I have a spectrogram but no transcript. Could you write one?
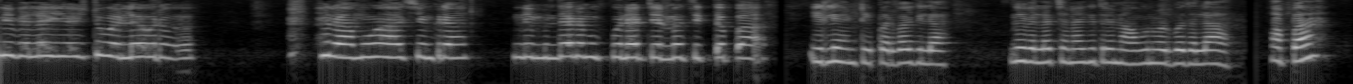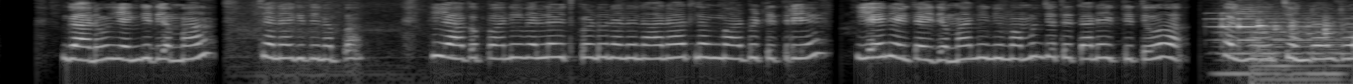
ನೀವೆಲ್ಲ ಎಷ್ಟು ಒಳ್ಳೆಯವರು. ರಾಮು ಆಶಂಕರ ನಿಮ್ಮಿಂದ ನಮಗೆ ಪುನರ್ ಜನ್ಮ ಸಿಕ್ತಪ್ಪ. ಇರಲಿ ಆಂಟಿ, ಪರವಾಗಿಲ್ಲ. ನೀವೆಲ್ಲ ಚೆನ್ನಾಗಿದ್ರೆ ನಾವು ನೋಡ್ಬೋದಲ್ಲ. ಅಪ್ಪ, ಗಾನು, ಹೆಂಗಿದ್ಯಮ್ಮ? ಚೆನ್ನಾಗಿದ್ದೀನಪ್ಪ. ಯಾಕಪ್ಪ, ನೀವೆಲ್ಲ ಎತ್ಕೊಂಡು ನನ್ನ ನಾನಾತ್ಲಂಗೆ ಮಾಡ್ಬಿಟ್ಟಿದ್ರಿ? ಏನ್ ಹೇಳ್ತಾ ಇದ್ಯಮ್ಮ ನೀನ್ ನಿಮ್ಮ ಅಮ್ಮನ ಜೊತೆ ತಾನೇ ಇದ್ದಿತ್ತು ಅಯ್ಯೋ ಚಂಡಾಳ್ರ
